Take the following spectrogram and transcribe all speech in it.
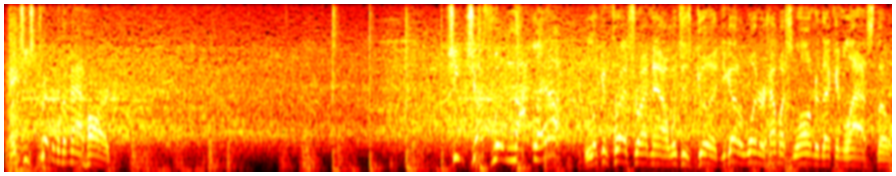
And she's driven to the mat hard. She just will not let up. Looking fresh right now, which is good. You got to wonder how much longer that can last, though.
